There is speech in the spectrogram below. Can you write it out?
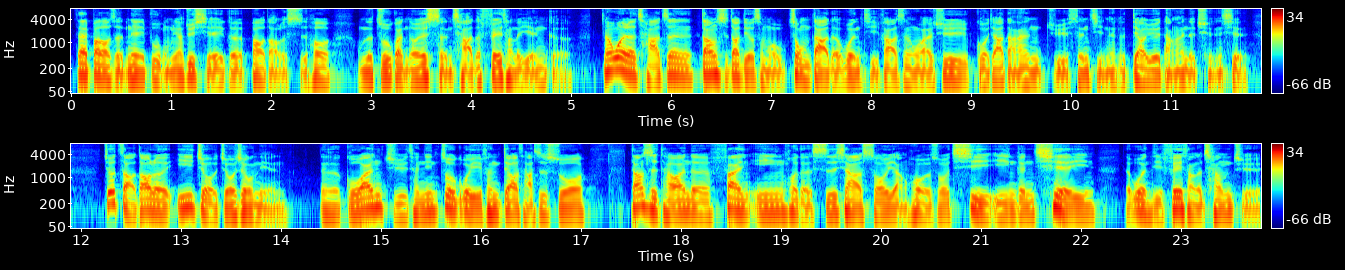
在报道者内部，我们要去写一个报道的时候，我们的主管都会审查的非常的严格。那为了查证当时到底有什么重大的问题发生，我还去国家档案局申请那个调阅档案的权限，就找到了一九九九年。那个国安局曾经做过一份调查，是说当时台湾的贩婴或者私下收养，或者说弃婴跟窃婴的问题非常的猖獗，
